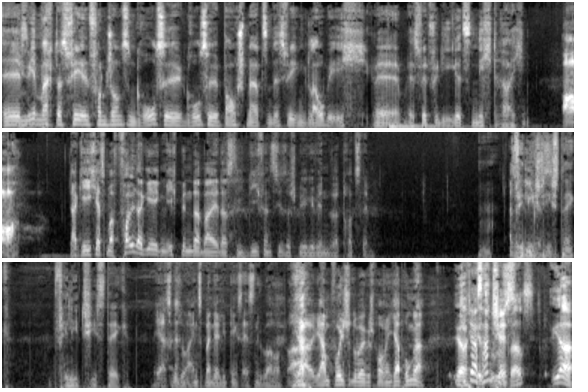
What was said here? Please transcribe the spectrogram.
Äh, mir macht das Fehlen von Johnson große, große Bauchschmerzen. Deswegen glaube ich, äh, es wird für die Eagles nicht reichen. Oh, da gehe ich jetzt mal voll dagegen. Ich bin dabei, dass die Defense dieses Spiel gewinnen wird, trotzdem. Also Philly Eagles. Cheesesteak. Philly Cheesesteak. Ja, ist sowieso eins meiner Lieblingsessen überhaupt. Ah, Ja. Wir haben vorhin schon drüber gesprochen. Ich habe Hunger. Ja, Dieter Sanchez. du's sagst. Ja,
